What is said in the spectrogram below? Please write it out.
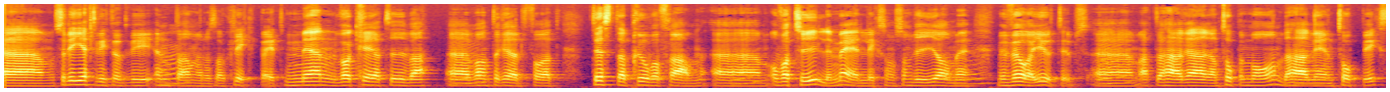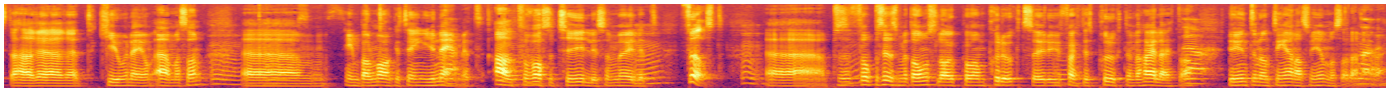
Ehm, så det är jätteviktigt att vi inte Mm. använder oss av clickbait. Men var kreativa, eh, var inte rädd för att testa, prova fram ehm, och var tydlig med, liksom, som vi gör med, Mm. med våra Youtubes. Ehm, att det här är en toppenmorgon, det här är en topics, det här är ett Q&A om Amazon, Mm. um, inbound marketing, you name it. Allt får vara så tydligt som möjligt Mm. först. Mm. Precis- För precis som ett omslag på en produkt så är det ju Mm. faktiskt produkten vi highlightar. Ja. Det är ju inte någonting annat som gömmer sig där nere.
